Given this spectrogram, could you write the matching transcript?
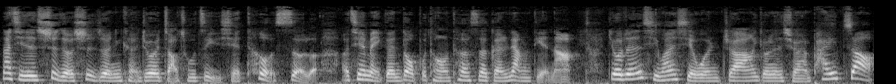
那其实试着试着，你可能就会找出自己一些特色了。而且每个人都有不同的特色跟亮点啊。有的人喜欢写文章，有人喜欢拍照，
